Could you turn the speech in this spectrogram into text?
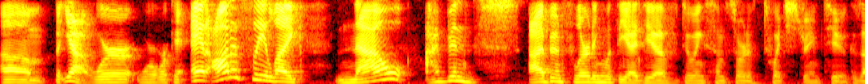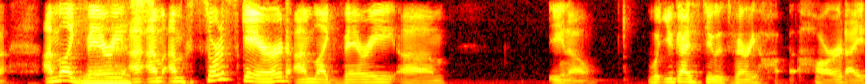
it. Um, but yeah, we're we're working, and honestly, like now, I've been I've been flirting with the idea of doing some sort of Twitch stream too, because I'm like very Yes. I, I'm I'm sort of scared. I'm like very um, you know, what you guys do is very h- hard. I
